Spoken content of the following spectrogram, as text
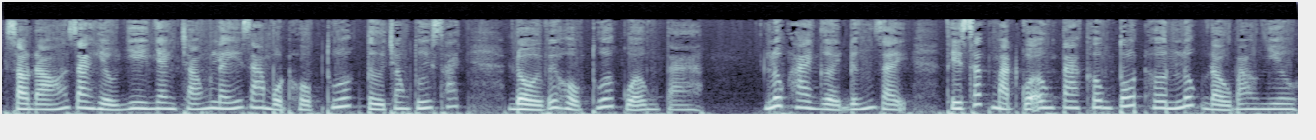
Sau đó Giang Hiểu Nhi nhanh chóng lấy ra một hộp thuốc từ trong túi sách đổi với hộp thuốc của ông ta. Lúc hai người đứng dậy thì sắc mặt của ông ta không tốt hơn lúc đầu bao nhiêu,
